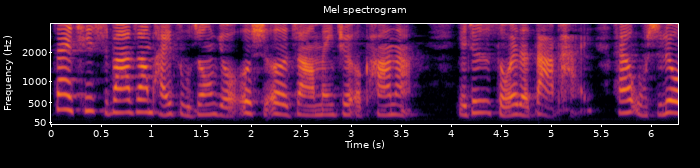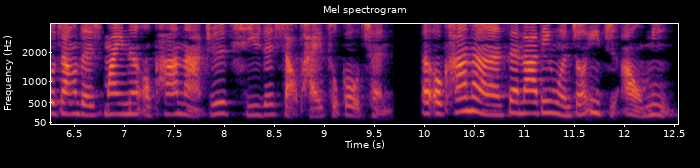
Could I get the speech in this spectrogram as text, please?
在七十八张牌组中，有二十二张 Major Arcana，也就是所谓的大牌，还有五十六张的 Minor Arcana，就是其余的小牌所构成。而 Arcana 呢，在拉丁文中意指奥秘。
